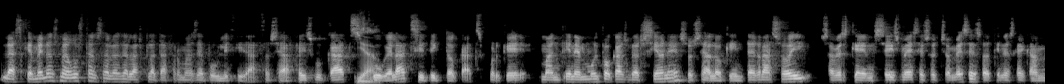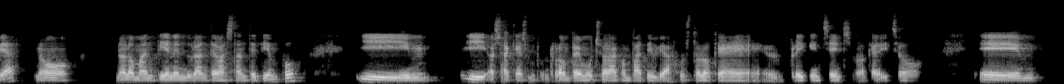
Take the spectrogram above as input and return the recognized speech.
las que menos me gustan son las de las plataformas de publicidad, o sea, Facebook Ads, Google Ads y TikTok Ads, porque mantienen muy pocas versiones, o sea, lo que integras hoy, sabes que en seis meses, ocho meses lo tienes que cambiar, no, no lo mantienen durante bastante tiempo y, o sea, que rompe mucho la compatibilidad, justo lo que el breaking change, lo que ha dicho. Eh,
